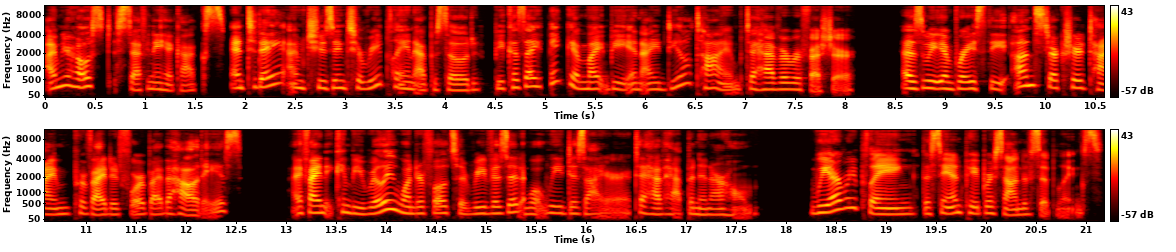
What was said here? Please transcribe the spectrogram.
I'm your host, Stephanie Hickox, and today I'm choosing to replay an episode because I think it might be an ideal time to have a refresher as we embrace the unstructured time provided for by the holidays. I find it can be really wonderful to revisit what we desire to have happen in our home. We are replaying The Sandpaper Sound of Siblings.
